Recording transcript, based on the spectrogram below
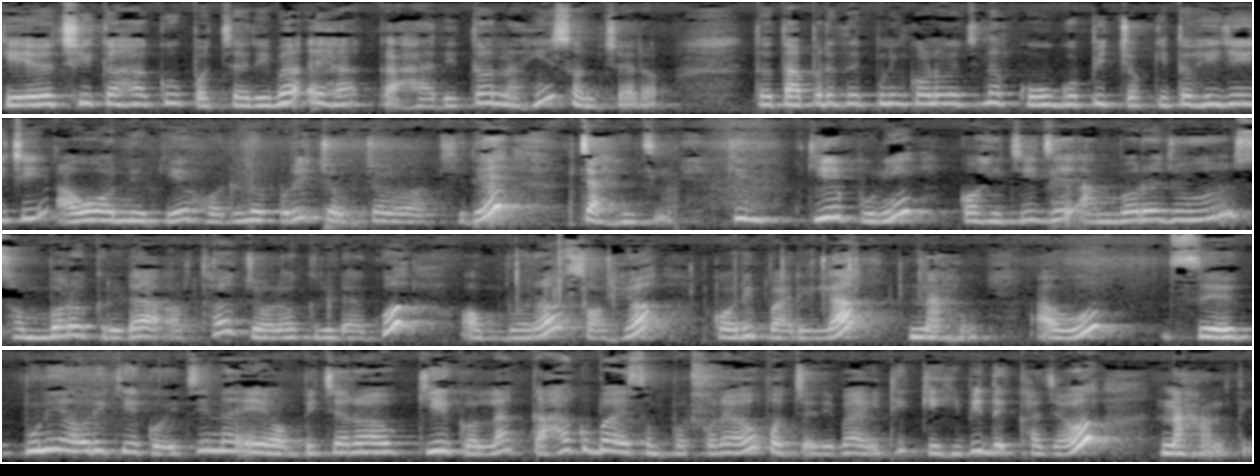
କେ ଅଛି କାହାକୁ ପଚାରିବା ଏହା କାହାରି ତ ନାହିଁ ସଞ୍ଚାର। ତ ତାପରେ ପୁଣି କ'ଣ ହେଇଛି ନା କେଉଁ ଗୋପୀ ଚକିତ ହେଇଯାଇଛି ଆଉ ଅନ୍ୟ କିଏ ହରିଣ ପରି ଚଞ୍ଚଳ ଆଖିରେ ଚାହିଁଛି। କିଏ ପୁଣି କହିଛି ଯେ ଆମ୍ବର ଯେଉଁ ସମ୍ବର କ୍ରୀଡ଼ା ଅର୍ଥ ଜଳ କ୍ରୀଡ଼ାକୁ ଅମ୍ବର ସହ୍ୟ କରିପାରିଲା ନାହିଁ। ଆଉ ସେ ପୁଣି ଆହୁରି କିଏ କହିଛି ନା ଏ ଅବିଚାର ଆଉ କିଏ କଲା କାହାକୁ ବା ଏ ସମ୍ପର୍କରେ ଆଉ ପଚାରିବା ଏଇଠି କେହି ବି ଦେଖାଯାଉ ନାହାନ୍ତି।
